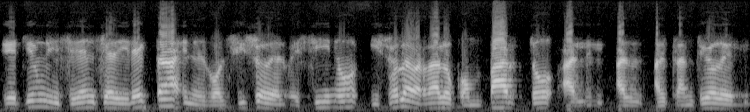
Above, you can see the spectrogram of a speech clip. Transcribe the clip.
eh, tiene una incidencia directa en el bolsillo del vecino y yo la verdad lo comparto al, al, al planteo del,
